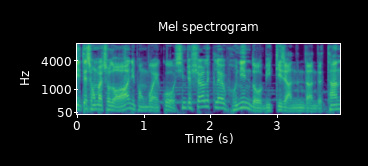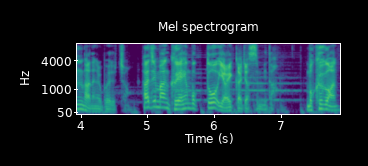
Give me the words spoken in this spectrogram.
이때 정말 저도 어안이 벙벙했고 심지어 샤를리 클레어 본인도 믿기지 않는다는 듯한 반응을 보여줬죠. 하지만 그의 행복도 여기까지였습니다. 뭐 그건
